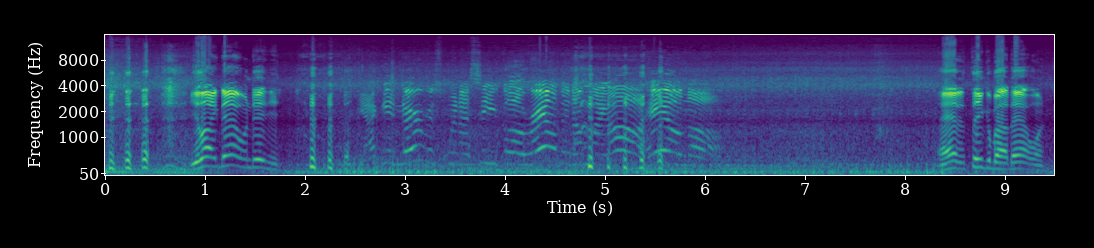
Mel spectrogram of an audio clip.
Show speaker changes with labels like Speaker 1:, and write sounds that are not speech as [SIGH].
Speaker 1: [LAUGHS] you like that one, didn't you? [LAUGHS]
Speaker 2: yeah, I get nervous when I see you go around it. I'm like, oh, hell no.
Speaker 1: I had to think about that one.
